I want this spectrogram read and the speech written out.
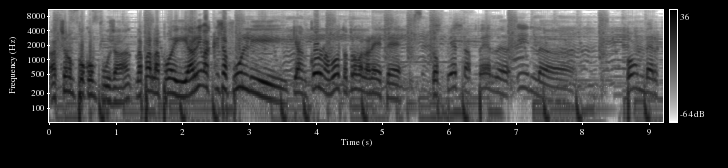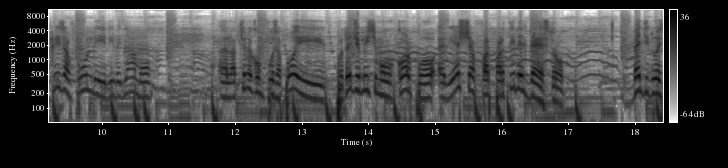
azione un po' confusa, la palla poi arriva a Fulli che ancora una volta trova la rete, doppietta per il bomber Fulli, rivediamo eh, l'azione confusa, poi protegge benissimo il corpo e riesce a far partire il destro, 22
